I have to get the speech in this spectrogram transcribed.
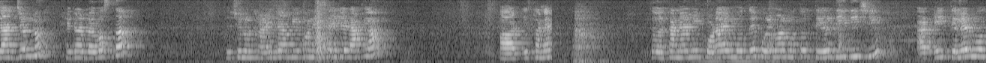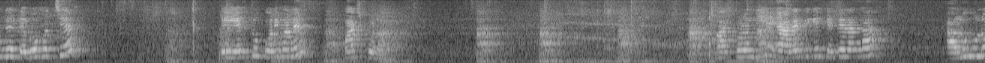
যার জন্য এটার ব্যবস্থা। তো চলুন, হাঁড়িটা আমি এখন এই সাইডে রাখলাম। আর এখানে, তো এখানে আমি কড়াইয়ের মধ্যে পরিমাণ মতো তেল দিয়ে দিয়েছি। আর এই তেলের মধ্যে দেব হচ্ছে এই একটু পরিমাণে পাঁচ ফোড়ন। পাঁচ ফোড়ন দিয়ে আগে থেকে কেটে রাখা আলুগুলো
